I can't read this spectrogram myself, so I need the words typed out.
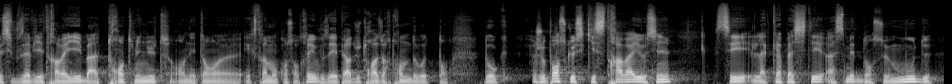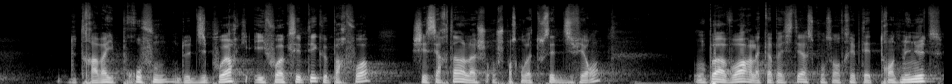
si vous aviez travaillé bah, 30 minutes en étant euh, extrêmement concentré vous avez perdu 3h30 de votre temps. Donc je pense que ce qui se travaille aussi, c'est la capacité à se mettre dans ce mood de travail profond, de deep work, et il faut accepter que parfois, chez certains, là je pense qu'on va tous être différents, on peut avoir la capacité à se concentrer peut-être 30 minutes,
